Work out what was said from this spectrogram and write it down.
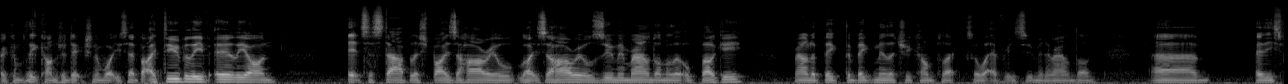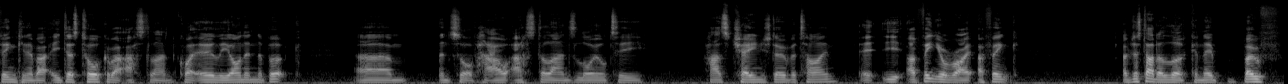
a complete contradiction of what you said, but I do believe early on it's established by Zahariel like Zahariel zooming around on a little buggy around a big the big military complex or whatever he's zooming around on. Um, and he's thinking about he does talk about Astelan quite early on in the book. Um, and sort of how Astelan's loyalty has changed over time. It, y- I think you're right. I think I've just had a look, and they both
